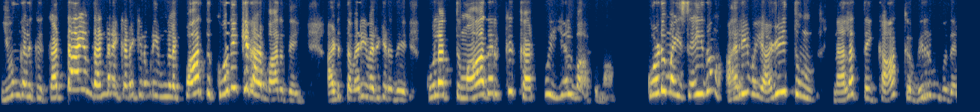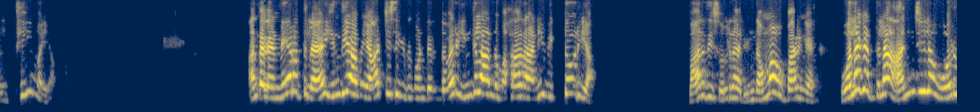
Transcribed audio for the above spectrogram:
இவங்களுக்கு கட்டாயம் தண்டனை கிடைக்கணும் இவங்களை பார்த்து கொதிக்கிறார் பாரதி. அடுத்த வரி வருகிறது குலத்து மாதர்க்கு கற்பு இயல்பாகுமாம். கொடுமை செய்தும் அறிவை அழித்தும் நலத்தை காக்க விரும்புதல் தீமையா? அந்த நேரத்துல இந்தியாவை ஆட்சி செய்து கொண்டிருந்தவர் இங்கிலாந்து மகாராணி விக்டோரியா. பாரதி சொல்றாரு இந்த அம்மாவை பாருங்க உலகத்துல அஞ்சுல ஒரு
